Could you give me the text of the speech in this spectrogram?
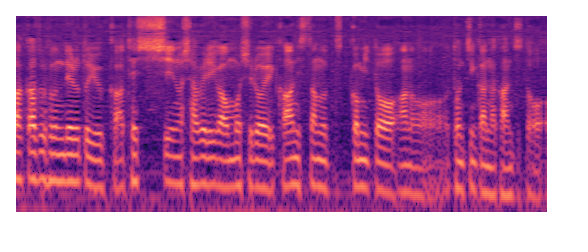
爆発踏んでるというかテッシーのしゃべりが面白い川西さんのツッコミとあのとんちんかんな感じと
